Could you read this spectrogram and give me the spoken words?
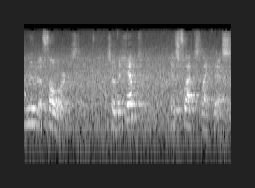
I move it forwards. So the hip is flexed like this.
